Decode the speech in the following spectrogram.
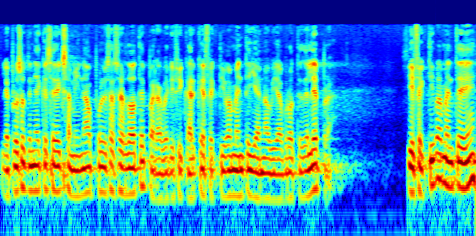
El leproso tenía que ser examinado por el sacerdote para verificar que efectivamente ya no había brote de lepra. Si efectivamente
